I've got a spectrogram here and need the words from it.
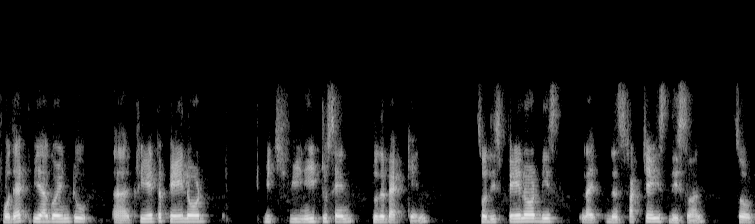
For that we are going to uh, create a payload which we need to send to the backend. So this payload is like the structure is this one. So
